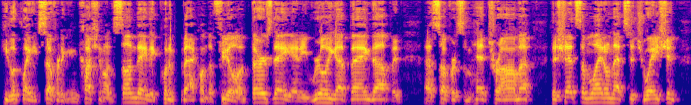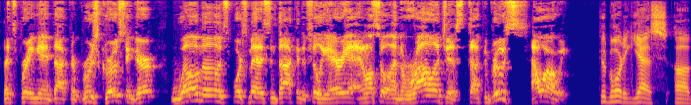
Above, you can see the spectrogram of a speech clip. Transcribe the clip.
he looked like he suffered a concussion on Sunday. They put him back on the field on Thursday, and he really got banged up and uh, suffered some head trauma. To shed some light on that situation, let's bring in Dr. Bruce Grossinger, well known sports medicine doc in the Philly area, and also a neurologist. Dr. Bruce, how are we? Good morning. Yes. Uh,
